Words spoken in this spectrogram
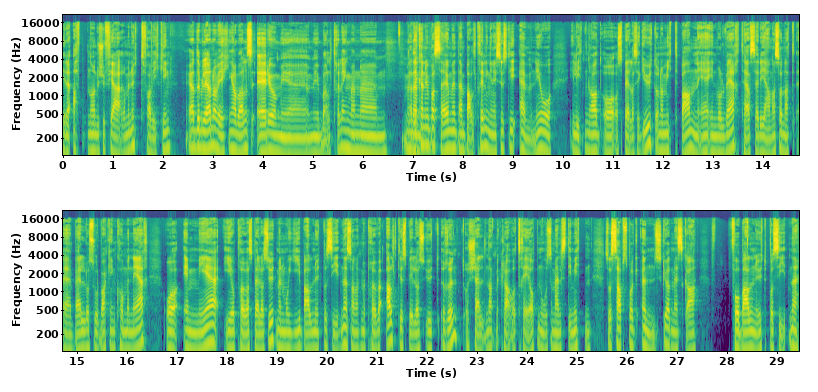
i det 18. og det 24. minutt fra Viking. Ja, det blir når Viking har ballen, så er det jo mye, mye balltrilling, men, uh, men ja, Det kan jeg jo bare si med den balltrillingen. Jeg syns de evner jo i liten grad å, å, spille seg ut. Og når midtbanen er involvert her, så er det gjerne sånn at eh, Bell og Solbakken kommer ned og er med i å prøve å spille oss ut, men må gi ballen ut på sidene. Sånn at vi prøver alltid å spille oss ut rundt, og sjelden at vi klarer å tre opp noe som helst i midten. Så Sarpsborg ønsker jo at vi skal få ballen ut på sidene.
